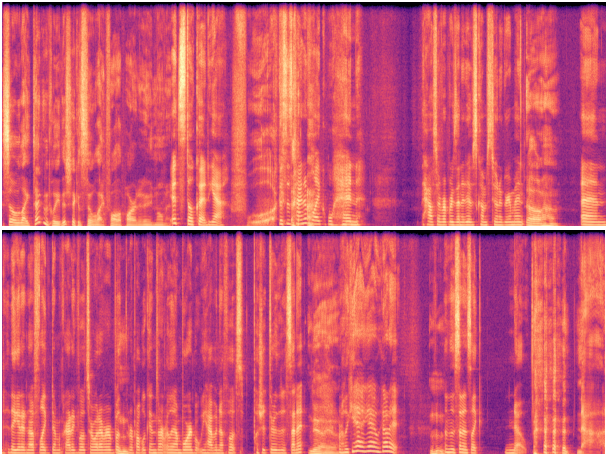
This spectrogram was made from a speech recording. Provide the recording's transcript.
So like technically, this shit can still like fall apart at any moment. It still could, yeah. Fuck. This is kind of like when House of Representatives comes to an agreement Oh, uh-huh. and they get enough like Democratic votes or whatever, but Mm-hmm. the Republicans aren't really on board, but we have enough votes to push it through the Senate. yeah, yeah. We're like, yeah, yeah, we got it. And the Senate's like, no. Nah,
